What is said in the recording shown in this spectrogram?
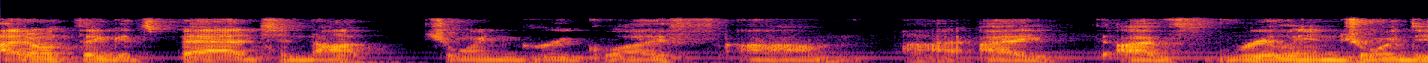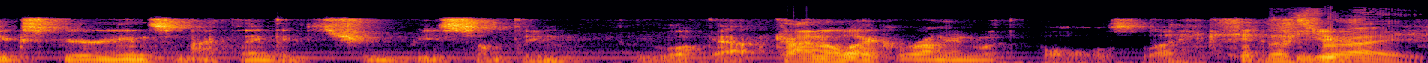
I don't think it's bad to not join Greek life. Um, I, I have really enjoyed the experience, and I think it should be something you look at. Kind of like running with bulls. Like that's you, right.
